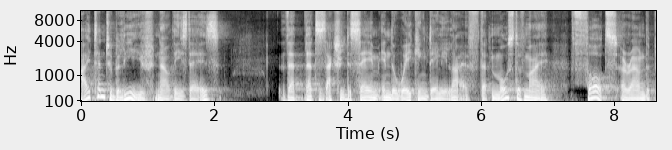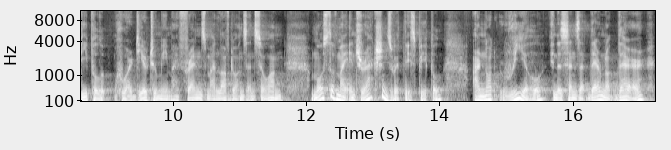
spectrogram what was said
I tend to believe now these days that that is actually the same in the waking daily life, that most of my thoughts around the people who are dear to me, my friends, my loved ones, and so on, most of my interactions with these people are not real in the sense that they're not there,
